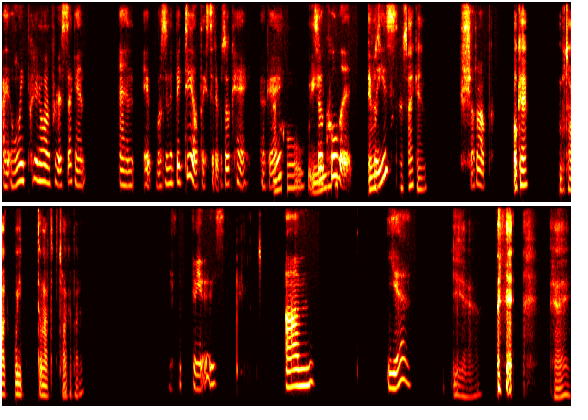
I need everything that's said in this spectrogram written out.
I only put it on for a second and it wasn't a big deal. They said it was okay. Okay? No, So cool it, It was please. for a second. Shut up. Okay. We'll talk. We don't have to talk about it. Anyways. Um, yeah. Yeah. Hey.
